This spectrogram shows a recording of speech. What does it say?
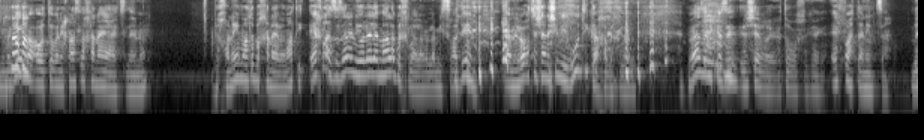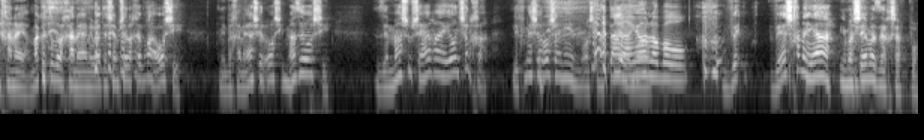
אני מגיע עם האוטו ונכנס לחנייה אצלנו, וחונה עם האוטו בחנייה, ואמרתי, איך לעזאזל אני עולה למעלה בכלל, למשרדים? אני לא רוצה שאנשים יראו אותי ככה בכלל. ואז אני כזה יושב רגע, טוב, רגע, איפה אתה נמצא? בחנייה. מה כתוב על החנייה? אני רואה את השם של החברה, אושי. אני בחנייה של אושי. מה זה אושי? זה משהו שהיה רעיון שלך לפני שלוש שנים, או שנתיים. רעיון או... לא ברור. ו- ויש חנייה עם השם הזה עכשיו פה,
